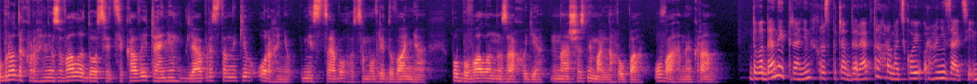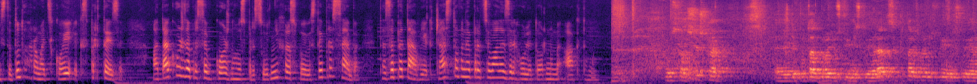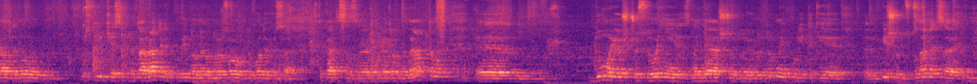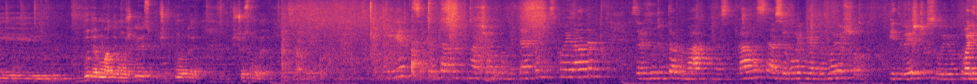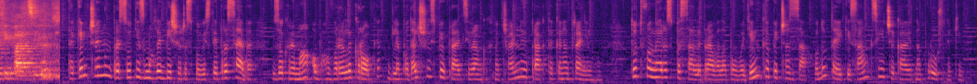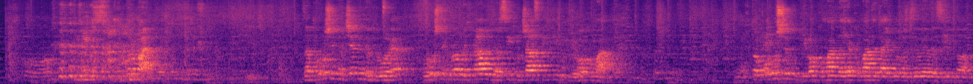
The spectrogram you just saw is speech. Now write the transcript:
У Бродах організували досить цікавий тренінг для представників органів місцевого самоврядування. Побувала на заході наша знімальна група. Увага на екран. Дводенний тренінг розпочав директор громадської організації Інститут громадської експертизи, а також запросив кожного з присутніх розповісти про себе та запитав, як часто вони працювали з регуляторними актами. Руслан Шишка, е, депутат Бродівської міської ради, секретар Бродівської міської ради. Ну, оскільки секретар ради, відповідно, неодноразово доводилося стикатися з регуляторними актами. Е, Думаю, що сьогодні знання щодо регуляторної політики е, більше удосконаляться і будемо мати можливість почерпнути щось нове. Є секретар нашого комітету міської ради. З регуляторними актами стикалася, а сьогодні я думаю, що підвищу свою кваліфікацію. Таким чином, присутні змогли більше розповісти про себе. Зокрема, обговорили кроки для подальшої співпраці в рамках навчальної практики на тренінгу. Тут вони розписали правила поведінки під час заходу та які санкції чекають на порушників. Нормально. За порушення вчинення друге, порушник робить каву для всіх учасників його команди. Хто порушив, його команда є команда, так як ми розділили згідно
